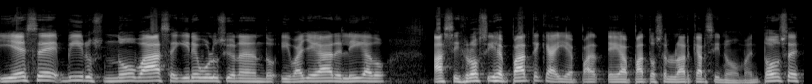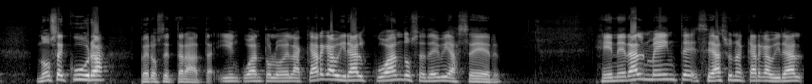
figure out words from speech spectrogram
y ese virus no va a seguir evolucionando y va a llegar el hígado a cirrosis hepática y hepatocelular carcinoma. Entonces, no se cura, pero se trata. Y en cuanto a lo de la carga viral, ¿cuándo se debe hacer? Generalmente se hace una carga viral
